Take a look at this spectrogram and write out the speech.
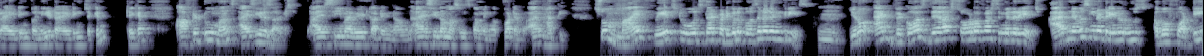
try eating paneer try eating chicken ठीक है after two months i see results i see my weight cutting down i see the muscles coming up whatever i'm happy so my faith towards that particular person will increase Hmm. you know and because they are sort of a similar age i've never seen a trainer who's above 40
